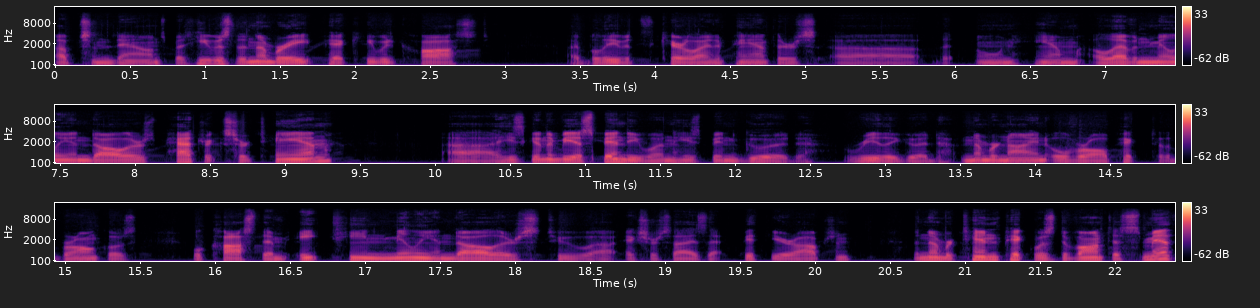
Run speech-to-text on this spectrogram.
ups and downs, but he was the number eight pick. He would cost, I believe it's the Carolina Panthers uh, that own him, 11 million dollars. Patrick Surtain, uh, he's going to be a spendy one. He's been good, really good. Number nine overall pick to the Broncos will cost them $18 million to uh, exercise that fifth year option. The number 10 pick was Devonta Smith,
